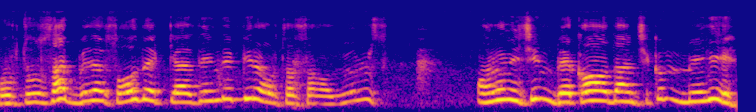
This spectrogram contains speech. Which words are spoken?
kurtulsak bile sol bek geldiğinde bir orta saha alıyoruz. Onun için Bekao'dan çıkıp Melih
